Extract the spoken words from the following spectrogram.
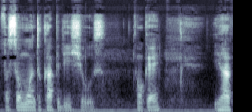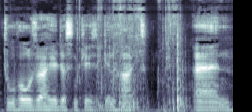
for someone to copy these shoes, okay? You have two holes right here just in case it's getting hot. And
